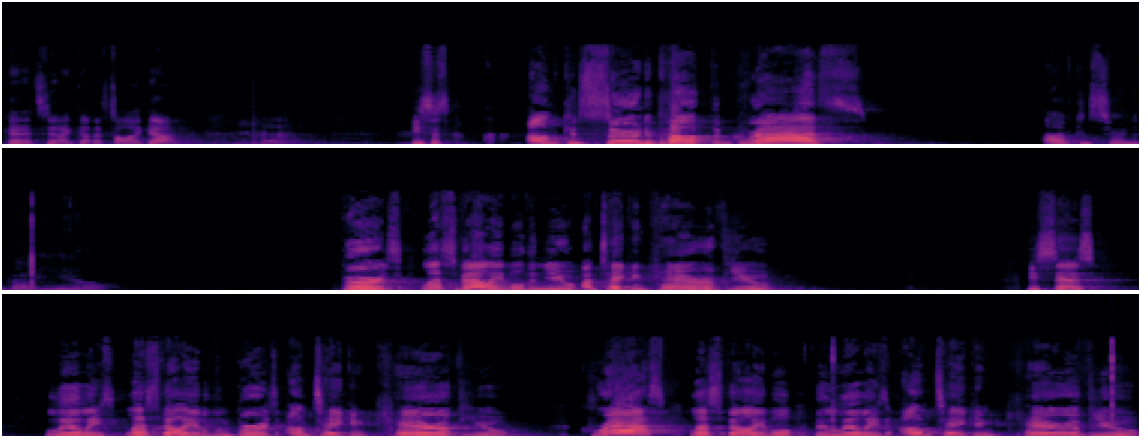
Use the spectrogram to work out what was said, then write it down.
Okay, that's it. I got, that's all I got. He says, I'm concerned about the grass. I'm concerned about you. Birds, less valuable than you. I'm taking care of you. He says, Lilies, less valuable than birds. I'm taking care of you. Grass, less valuable than lilies. I'm taking care of you.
